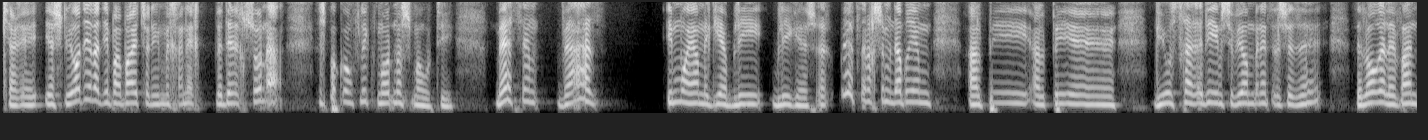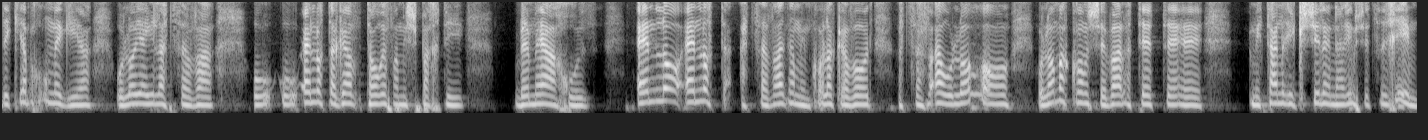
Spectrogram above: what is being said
כי הרי יש לי עוד ילדים בבית שאני מחנך לדרך שונה, יש פה קונפליקט מאוד משמעותי. בעצם, ואז אם הוא היה מגיע בלי, בלי גשר, בעצם איך שמדברים על פי, על פי אה, גיוס חרדים, שוויון בנטל, שזה לא רלוונטי, כי הבחור מגיע, הוא לא יעיל לצבא, הוא, הוא, אין לו את הגב, את העורף המשפחתי, במאה אחוז. אין לו, אין לו, הצבא גם עם כל הכבוד, הצבא הוא לא, הוא לא מקום שבא לתת אה, מטען רגשי לנערים שצריכים.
